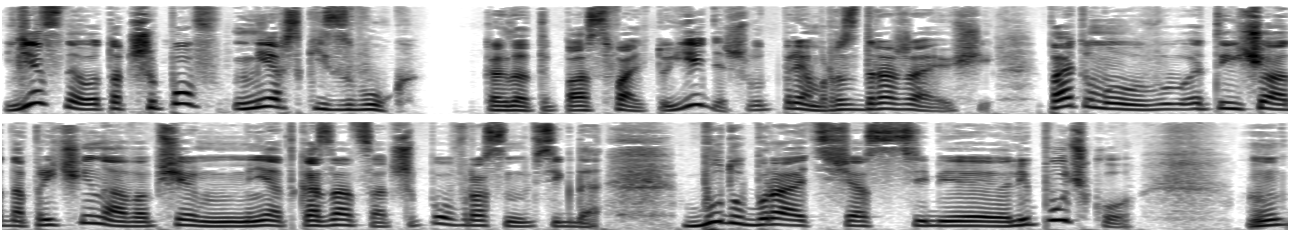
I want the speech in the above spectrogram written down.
Единственное, вот от шипов мерзкий звук, когда ты по асфальту едешь, вот прям раздражающий. Поэтому это еще одна причина вообще мне отказаться от шипов раз и навсегда. Буду брать сейчас себе липучку, ну,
